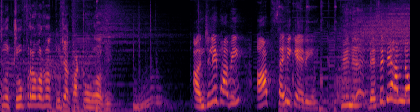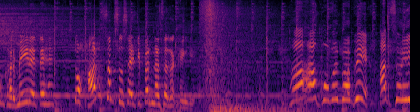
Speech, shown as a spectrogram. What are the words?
तू चुप रह वरना तुझे काटूँगा अभी। अंजलि भाभी आप सही कह रही हैं। है ना? वैसे भी हम लोग घर में ही रहते हैं तो हम सब सोसाइटी पर नज़र रखेंगे। हाँ हाँ कोमल भाभी आप सही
